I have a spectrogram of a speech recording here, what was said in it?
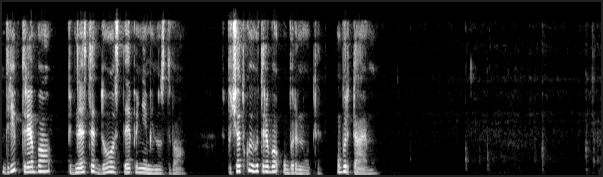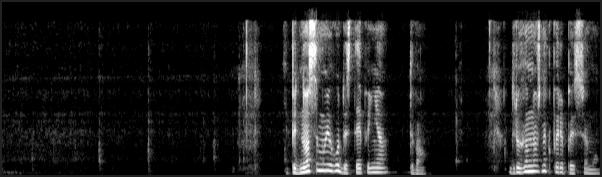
Дріб треба піднести до степені мінус 2. Спочатку його треба обернути. Обертаємо. І підносимо його до степені 2. Другий множник переписуємо.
